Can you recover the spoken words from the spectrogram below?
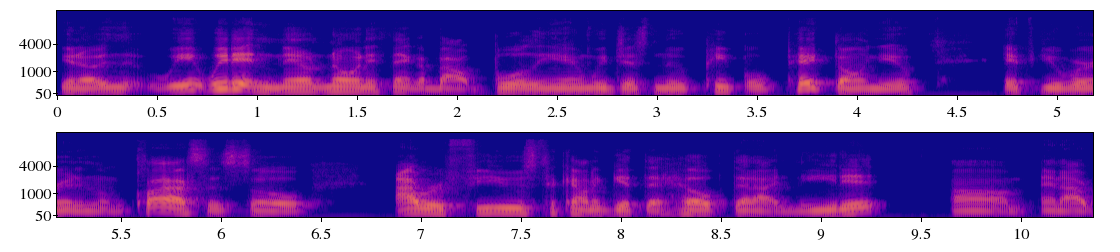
you know, we, we didn't know anything about bullying. We just knew people picked on you if you were in them classes. So I refused to kind of get the help that I needed. Um, and I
